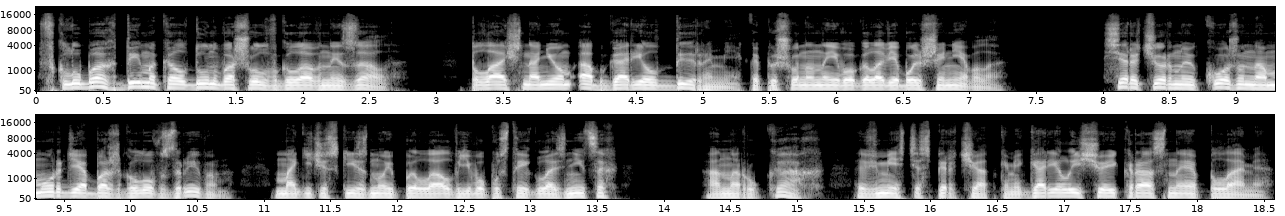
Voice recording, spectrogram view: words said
В клубах дыма колдун вошел в главный зал — Плащ на нем обгорел дырами, капюшона на его голове больше не было. Серо-черную кожу на морде обожгло взрывом, магический зной пылал в его пустых глазницах, а на руках, вместе с перчатками, горело еще и красное пламя.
